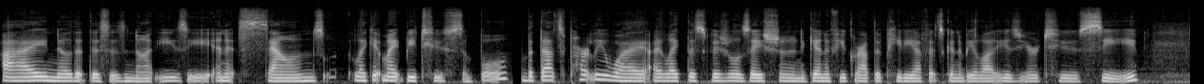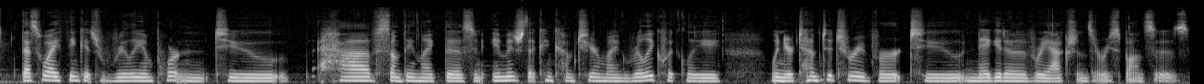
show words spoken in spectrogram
I know that this is not easy and it sounds like it might be too simple, but that's partly why I like this visualization. And again, if you grab the PDF, it's going to be a lot easier to see. That's why I think it's really important to have something like this, an image that can come to your mind really quickly when you're tempted to revert to negative reactions or responses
